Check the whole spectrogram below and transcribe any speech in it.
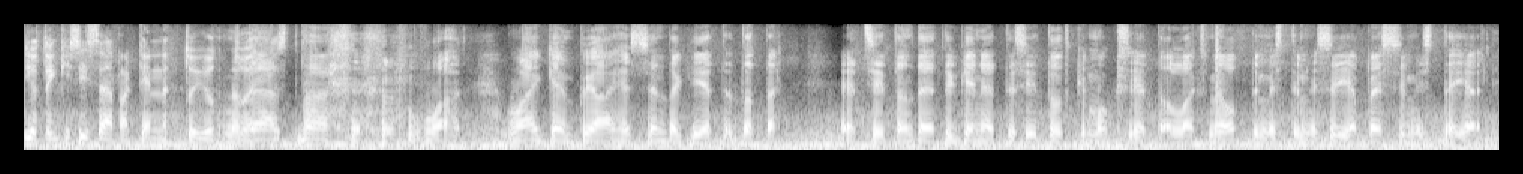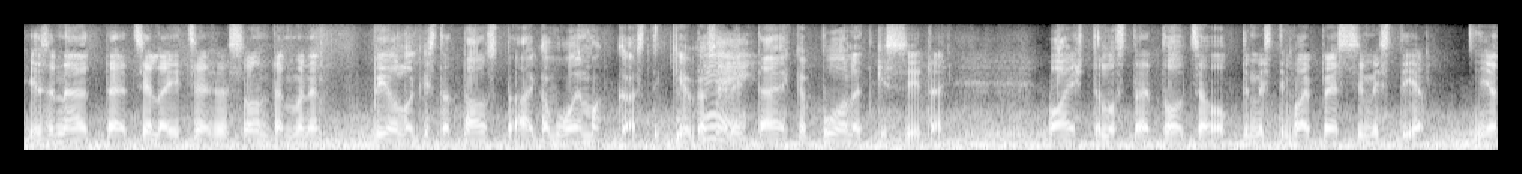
jotenkin sisäänrakennettu juttu? No vähän va- vaikeampi aihe sen takia, että, tota, että siitä on tehty geneettisiä tutkimuksia, että ollaanko me optimistimisia ja pessimistejä. Ja se näyttää, että siellä itse asiassa on tämmöinen biologista taustaa aika voimakkaastikin, joka Okei. selittää ehkä puoletkin siitä vaihtelusta, että oot sä optimisti vai pessimisti. Ja, ja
